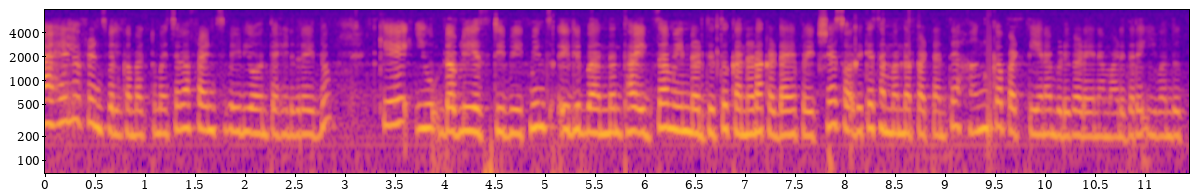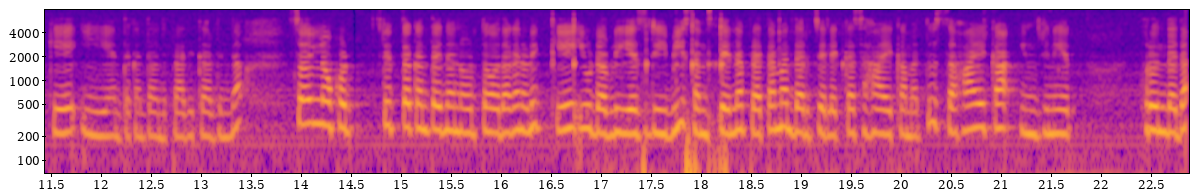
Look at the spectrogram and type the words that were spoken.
ಹಾಯ್ ಹೇಳೋ friends welcome back to my channel friends video ಅಂತ ಹೇಳಿದರೆ ಇದು K U W S D B it means ಇಲ್ಲಿ ಬಂದಂತಹ ಎಕ್ಸಾಮ್ ಏನು ನಡೆದಿತ್ತು? ಕನ್ನಡ ಕಡ್ಡಾಯ ಪರೀಕ್ಷೆ. ಸೊ ಅದಕ್ಕೆ ಸಂಬಂಧಪಟ್ಟಂತೆ ಅಂಕಪಟ್ಟಿಯನ್ನು ಬಿಡುಗಡೆಯನ್ನು ಮಾಡಿದ್ದಾರೆ ಈ ಒಂದು ಕೆ ಇ ಎ ಅಂತಕ್ಕಂಥ ಒಂದು ಪ್ರಾಧಿಕಾರದಿಂದ. ಸೊ ಇಲ್ಲಿ ನಾವು ಕೊಟ್ಟಿರ್ತಕ್ಕಂಥ ಇದನ್ನ ನೋಡ್ತಾ ಹೋದಾಗ ನೋಡಿ K U W S D B ಸಂಸ್ಥೆಯನ್ನು ಪ್ರಥಮ ದರ್ಜೆ ಲೆಕ್ಕ ಸಹಾಯಕ ಮತ್ತು ಸಹಾಯಕ ಇಂಜಿನಿಯರ್ ವೃಂದದ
